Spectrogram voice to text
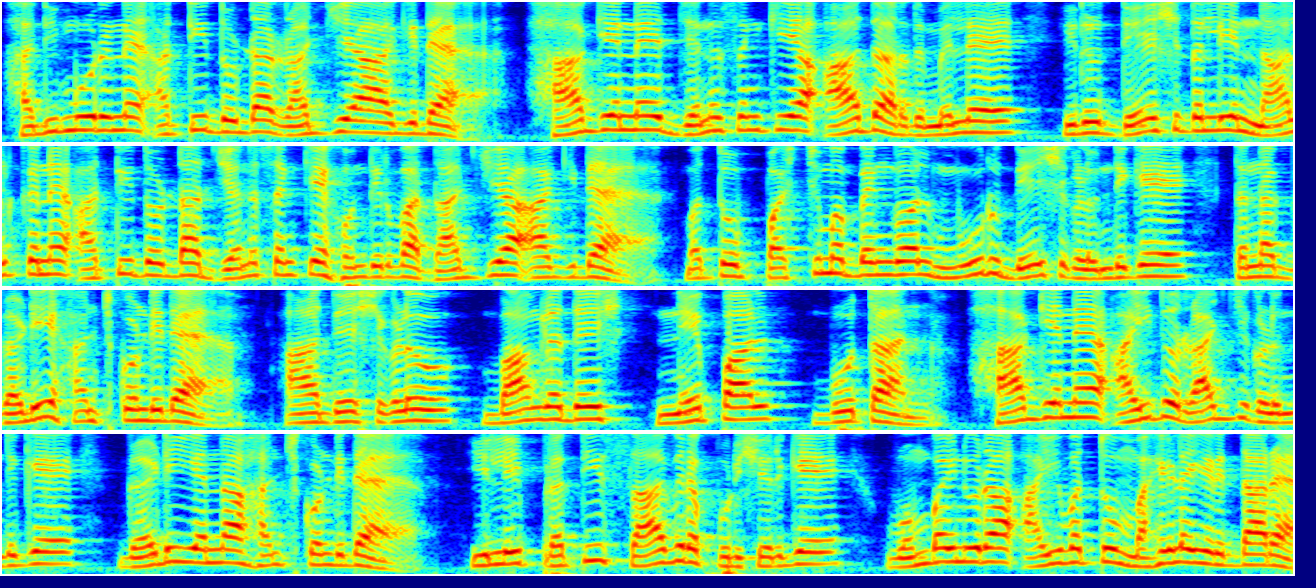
ಹದಿಮೂರನೇ ಅತಿ ದೊಡ್ಡ ರಾಜ್ಯ ಆಗಿದೆ. ಹಾಗೇನೆ ಜನಸಂಖ್ಯೆಯ ಆಧಾರದ ಮೇಲೆ ಇದು ದೇಶದಲ್ಲಿ ನಾಲ್ಕನೇ ಅತಿ ದೊಡ್ಡ ಜನಸಂಖ್ಯೆ ಹೊಂದಿರುವ ರಾಜ್ಯ ಆಗಿದೆ. ಮತ್ತು ಪಶ್ಚಿಮ ಬೆಂಗಾಲ್ ಮೂರು ದೇಶಗಳೊಂದಿಗೆ ತನ್ನ ಗಡಿ ಹಂಚಿಕೊಂಡಿದೆ. ಆ ದೇಶಗಳು ಬಾಂಗ್ಲಾದೇಶ್, ನೇಪಾಳ್, ಭೂತಾನ್ ಹಾಗೆಯೇ ಐದು ರಾಜ್ಯಗಳೊಂದಿಗೆ ಗಡಿಯನ್ನ ಹಂಚಿಕೊಂಡಿದೆ. ಇಲ್ಲಿ ಪ್ರತಿ ಸಾವಿರ ಪುರುಷರಿಗೆ ಒಂಬೈನೂರ ಐವತ್ತು ಮಹಿಳೆಯರಿದ್ದಾರೆ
